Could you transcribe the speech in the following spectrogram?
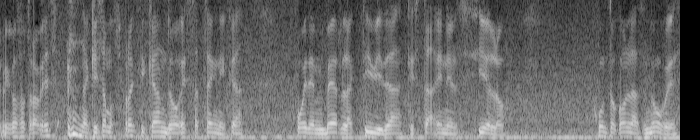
amigos otra vez, aquí estamos practicando esta técnica. Pueden ver la actividad que está en el cielo junto con las nubes.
